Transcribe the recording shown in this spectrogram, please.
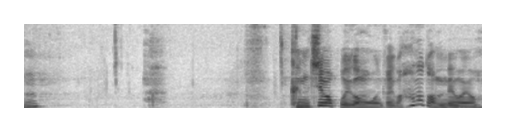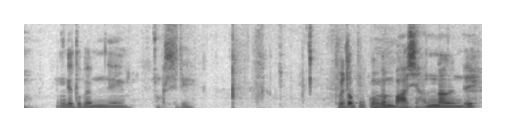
음. 김치 먹고 이거 먹으니까 이거 하나도 안 매워요. 이게 더 맵네, 확실히. 불닭볶음면 맛이 안 나는데?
